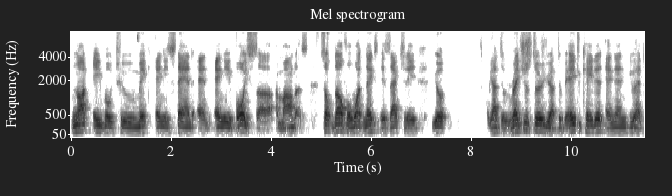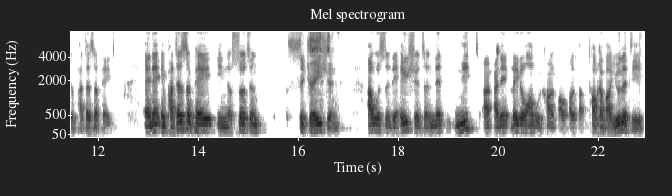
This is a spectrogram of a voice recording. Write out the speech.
not able to make any stand and any voice uh, among us. So therefore what next is actually you you have to register, you have to be educated, and then you have to participate. And then in participate in a certain situation, I was the Asians and then need, uh, and then later on we can uh, uh, talk about unity.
